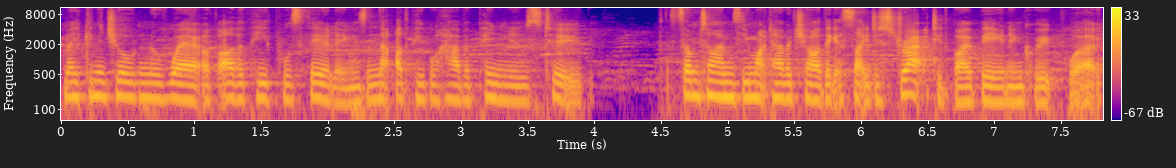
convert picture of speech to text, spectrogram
making the children aware of other people's feelings and that other people have opinions too. Sometimes you might have a child that gets slightly distracted by being in group work,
